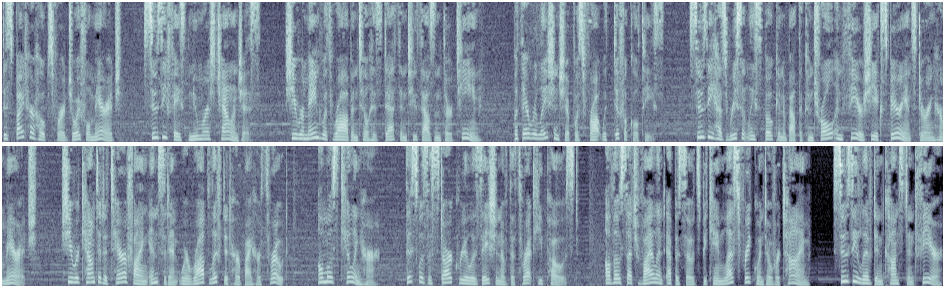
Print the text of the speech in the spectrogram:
Despite her hopes for a joyful marriage, Suzie faced numerous challenges. She remained with Rob until his death in 2013, but their relationship was fraught with difficulties. Suzie has recently spoken about the control and fear she experienced during her marriage. She recounted a terrifying incident where Rob lifted her by her throat, almost killing her. This was a stark realization of the threat he posed. Although such violent episodes became less frequent over time, Suzie lived in constant fear,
